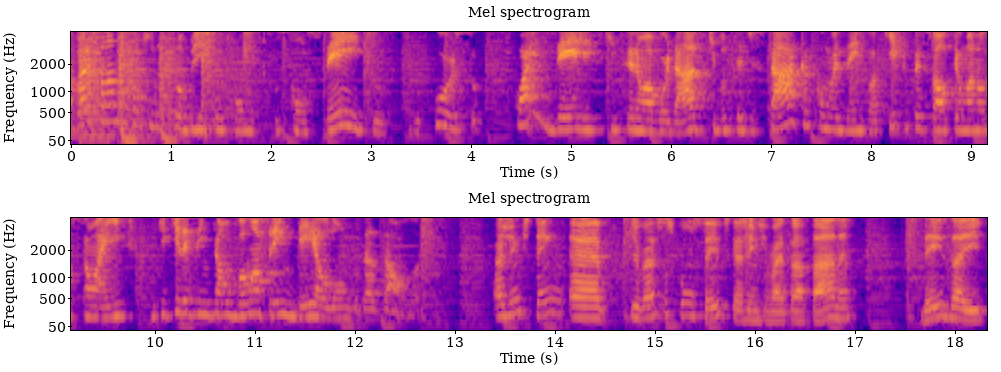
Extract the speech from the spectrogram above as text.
Agora falando um pouquinho sobre os conceitos do curso, quais deles que serão abordados, que você destaca como exemplo aqui, para o pessoal ter uma noção aí do que, que eles então vão aprender ao longo das aulas? A gente tem é, diversos conceitos que a gente vai tratar, né? Desde aí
